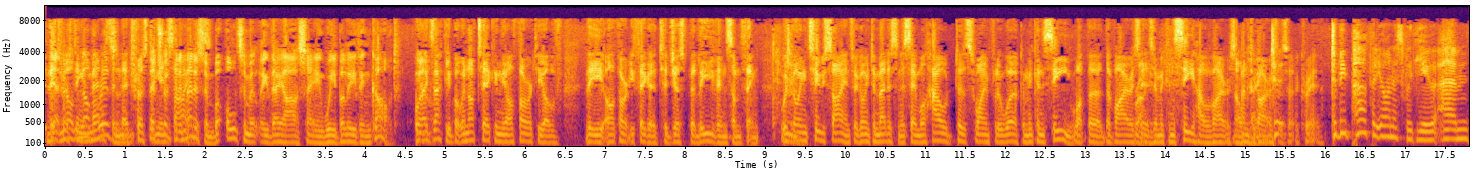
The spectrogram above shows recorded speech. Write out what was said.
They're Yeah, trusting no, in medicine. isn't. They're trusting, They're in trusting in science. medicine, but ultimately they are saying we believe in God. Well, exactly, but we're not taking the authority of the authority figure to just believe in something. We're Hmm. going to science, we're going to medicine and saying, well, how does swine flu work? And we can see what the, the virus Right. is, and we can see how a virus, Okay. antiviruses To- are created. To be perfectly honest with you, um,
